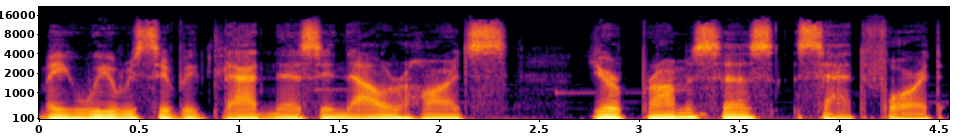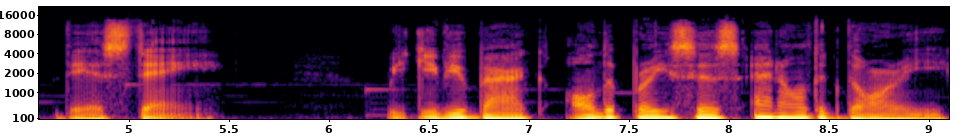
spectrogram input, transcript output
may we receive with gladness in our hearts your promises set forth this day. We give you back all the praises and all the glory.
